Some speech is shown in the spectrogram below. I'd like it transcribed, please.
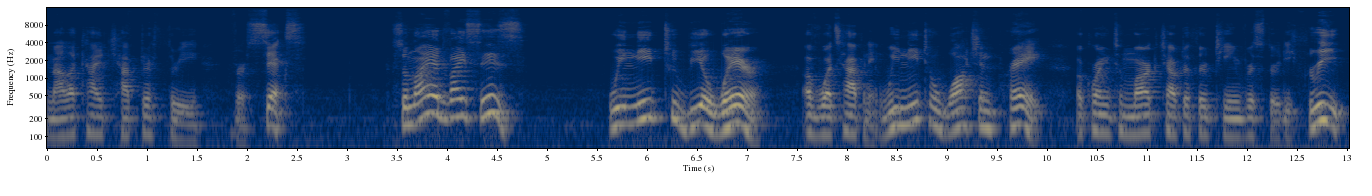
Malachi chapter 3, verse 6. So, my advice is we need to be aware of what's happening. We need to watch and pray, according to Mark chapter 13, verse 33.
